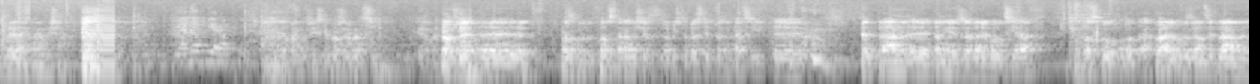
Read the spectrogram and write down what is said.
Na maila niech Panią wyśle. Ja nie odbieram. Pani Muszyński, proszę w wersji. Dobrze. e, Postaramy się zrobić to bez tej prezentacji. Ten plan e, to nie jest żadna rewolucja. Po prostu aktualnie obowiązujący plan e, e,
